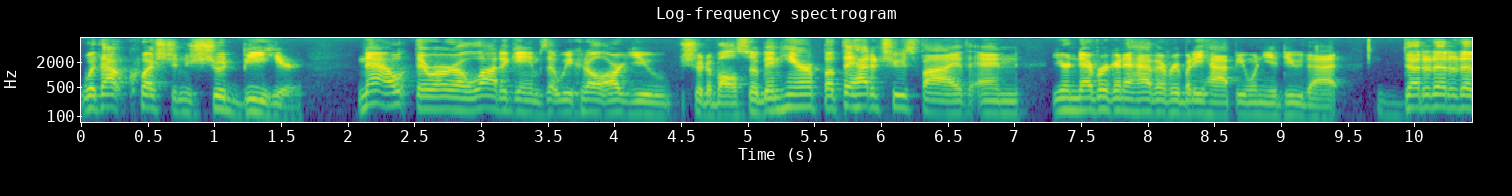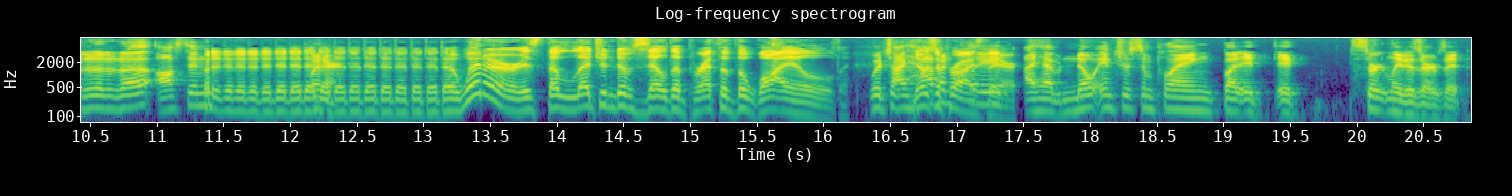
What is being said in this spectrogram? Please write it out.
without question, should be here. Now, there are a lot of games that we could all argue should have also been here, but they had to choose five, and you're never going to have everybody happy when you do that. Da da da da da da da. Austin, The winner is The Legend of Zelda Breath of the Wild. which I No haven't surprise played. there. I have no interest in playing, but it it certainly deserves it.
